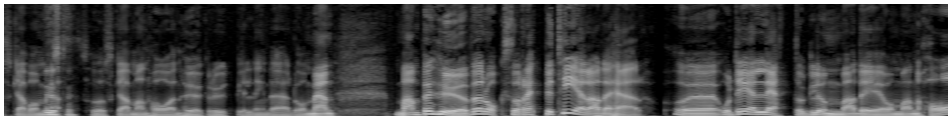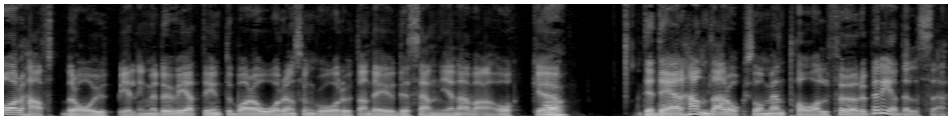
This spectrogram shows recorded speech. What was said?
ska vara med. Så ska man ha en högre utbildning där då. Men man behöver också repetera det här. Eh, och det är lätt att glömma det om man har haft bra utbildning. Men du vet, det är inte bara åren som går utan det är ju decennierna va. Och eh, ja. det där handlar också om mental förberedelse.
